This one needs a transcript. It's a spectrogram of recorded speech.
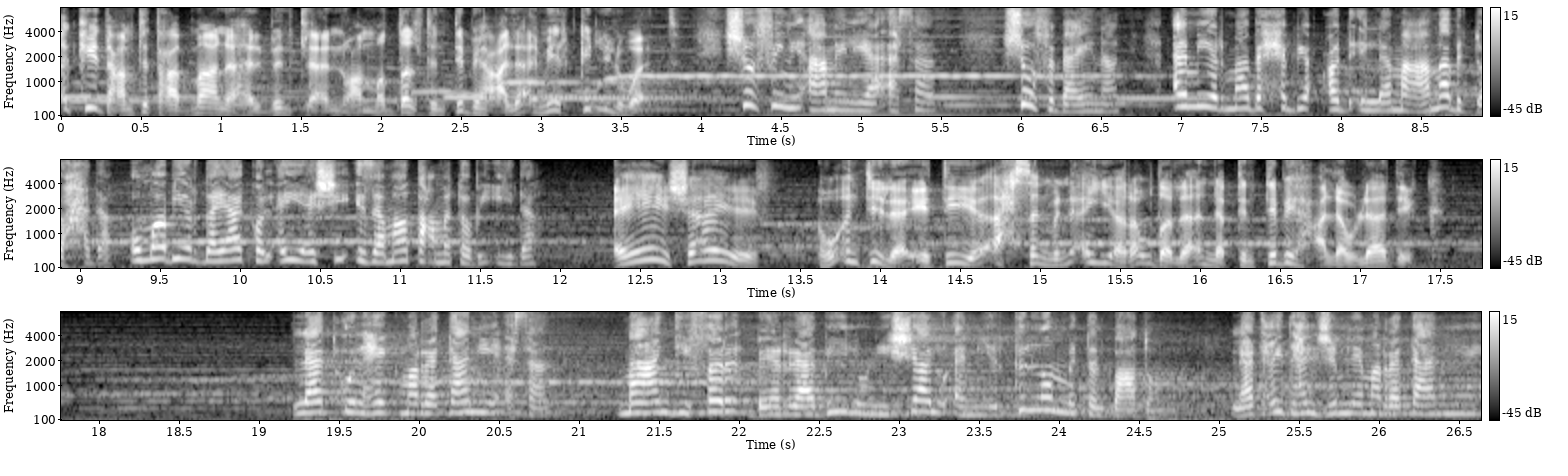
أكيد عم تتعب معنا هالبنت لأنه عم تضل تنتبه على أمير كل الوقت. شو فيني أعمل يا أسد؟ شوف بعينك. أمير ما بحب يقعد إلا معها ما بده حدا وما بيرضى ياكل أي شيء إذا ما طعمته بإيده. إيه شايف. وأنت لقيتيها أحسن من أي روضة لانها بتنتبه على أولادك. لا تقول هيك مرة تانية أسد. ما عندي فرق بين رابيل ونيشال وأمير كلهم مثل بعضهم. لا تعيد هالجملة مرة تانية.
